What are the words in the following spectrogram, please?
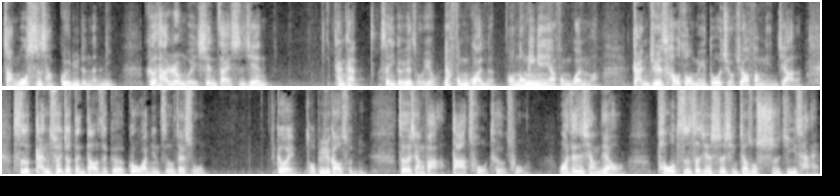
掌握市场规律的能力。可是他认为现在时间看看剩一个月左右要封关了，哦，农历年也要封关了嘛。感觉操作没多久就要放年假了，是干脆就等到这个过完年之后再说。各位，我必须告诉你，这个想法大错特错。我要再次强调，投资这件事情叫做时机财，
